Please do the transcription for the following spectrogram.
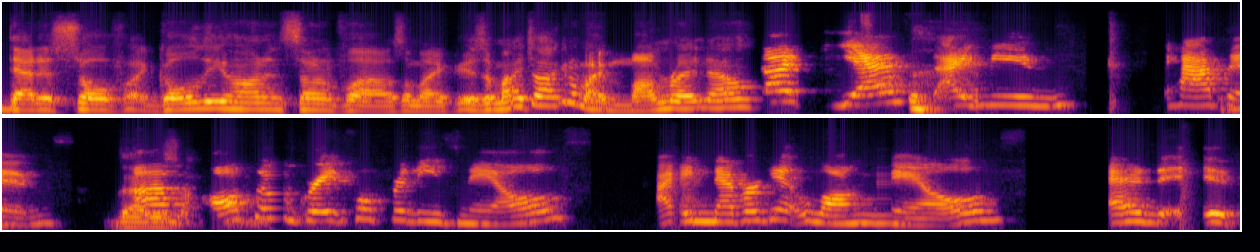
that is so fun. Goldie Hawn and sunflowers. I'm like, is am I talking to my mom right now? But yes, I mean, it happens. Is um, also grateful for these nails. I never get long nails. And it,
